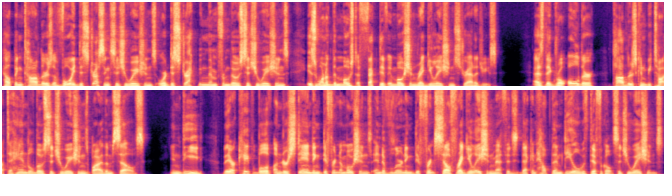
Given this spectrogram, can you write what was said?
helping toddlers avoid distressing situations or distracting them from those situations is one of the most effective emotion regulation strategies. As they grow older, toddlers can be taught to handle those situations by themselves. Indeed, they are capable of understanding different emotions and of learning different self regulation methods that can help them deal with difficult situations.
